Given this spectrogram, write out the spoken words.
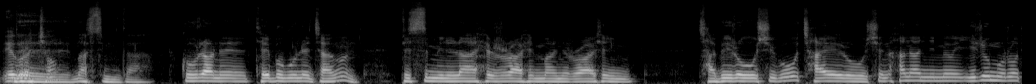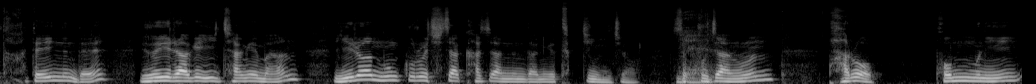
왜 그렇죠? 네, 맞습니다. 구란의 대부분의 장은 비스밀라 헤르라히마니라힘 자비로우시고 자애로우신 하나님의 이름으로 다 돼 있는데 유일하게 이 장에만 이런 문구로 시작하지 않는다는 게 특징이죠. 그래서 네. 구장은 바로 본문이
